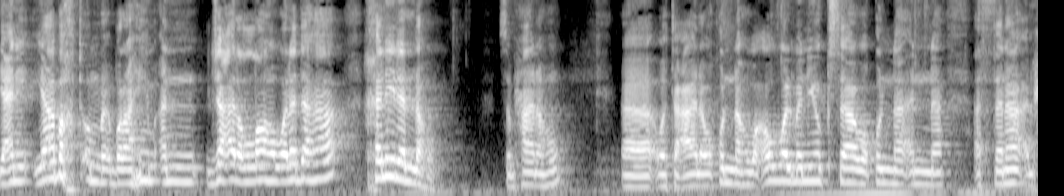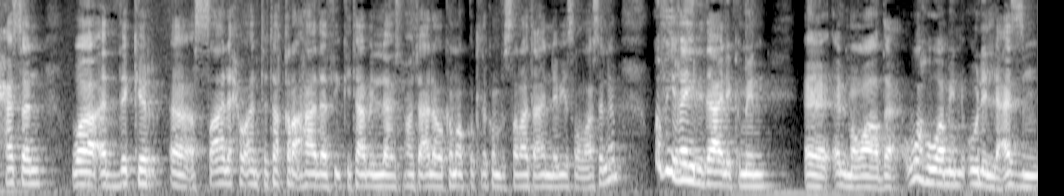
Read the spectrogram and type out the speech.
يعني يا بخت أم إبراهيم أن جعل الله ولدها خليلا له. سبحانه آه، وتعالى. وقلنا هو أول من يكسى وقلنا أن الثناء الحسن والذكر آه، الصالح وأنت تقرأ هذا في كتاب الله سبحانه وتعالى. وكما قلت لكم في الصلاة على النبي صلى الله عليه وسلم وفي غير ذلك من آه، المواضع. وهو من أولي العزم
